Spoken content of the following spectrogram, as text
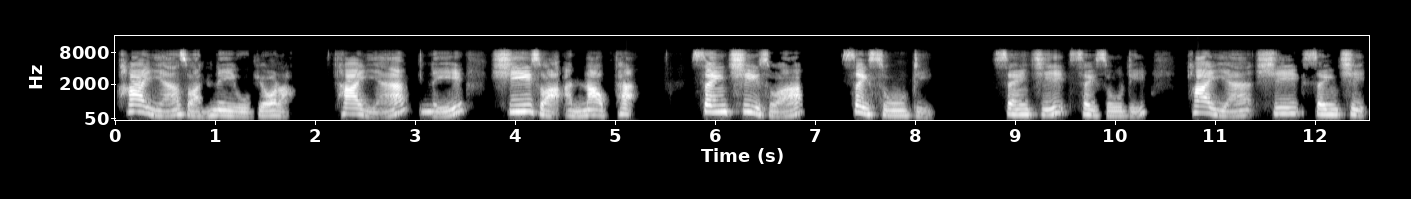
太阳算你有标了，太阳你西说 now pat 生气说。岁数的，生气，岁数的，太阳系生气，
